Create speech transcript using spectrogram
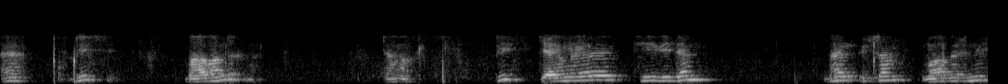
He, biz bağlandık mı? Tamam. Biz GMR TV'den ben Üsam muhabiriniz.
